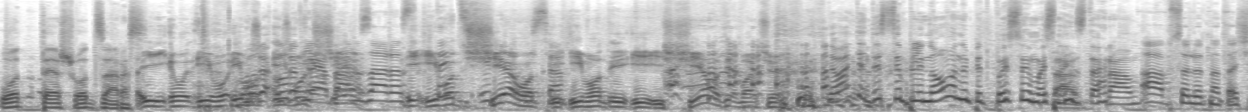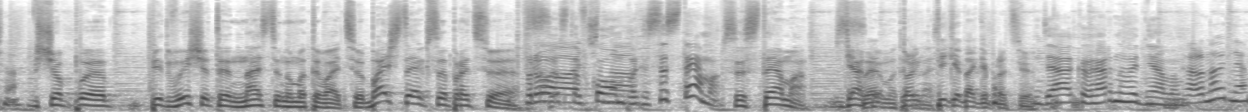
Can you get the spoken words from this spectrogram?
от теж от зараз. І, і, і, і, і, Уже- от- і уже от ще, Зараз і, і от і ще, от, і, і, от, і, і ще, от я бачу. Давайте дисципліновано підписуємось на Так. інстаграм. Абсолютно точно. щоб е, підвищити Настіну мотивацію. Бачите, як все працює? Просто в Точно. комплексі. Система. Система. Дякуємо тобі. Настя. Тільки так і працює. Дякую, гарного дня вам. Гарного дня.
